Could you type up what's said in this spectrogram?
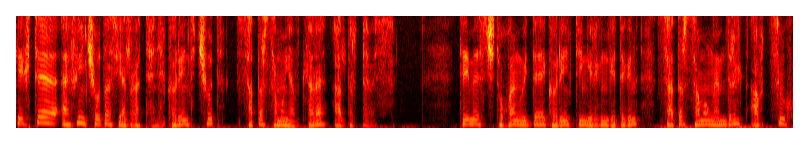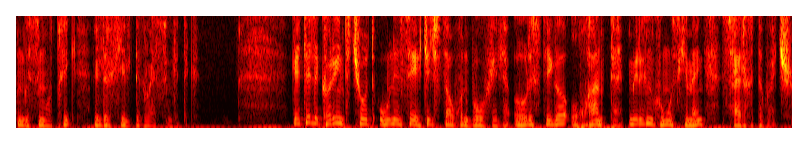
Гэхдээ Афинчуудаас ялгаатай нь Коринтчууд садар самун явдлаараа алдартай байсан. Тиймээс ч тухайн үедээ Коринтын иргэн гэдэг нь садар самун амьдралд автсан хүн гэсэн утгыг илэрхийлдэг байсан гэдэг. Гэтэл Коринтчууд үүнээсээ ичиж завх нь бүхэл өөрсдийгөө ухаантай мэрэгэн хүмүүс хэмээн сайрхдаг байж.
